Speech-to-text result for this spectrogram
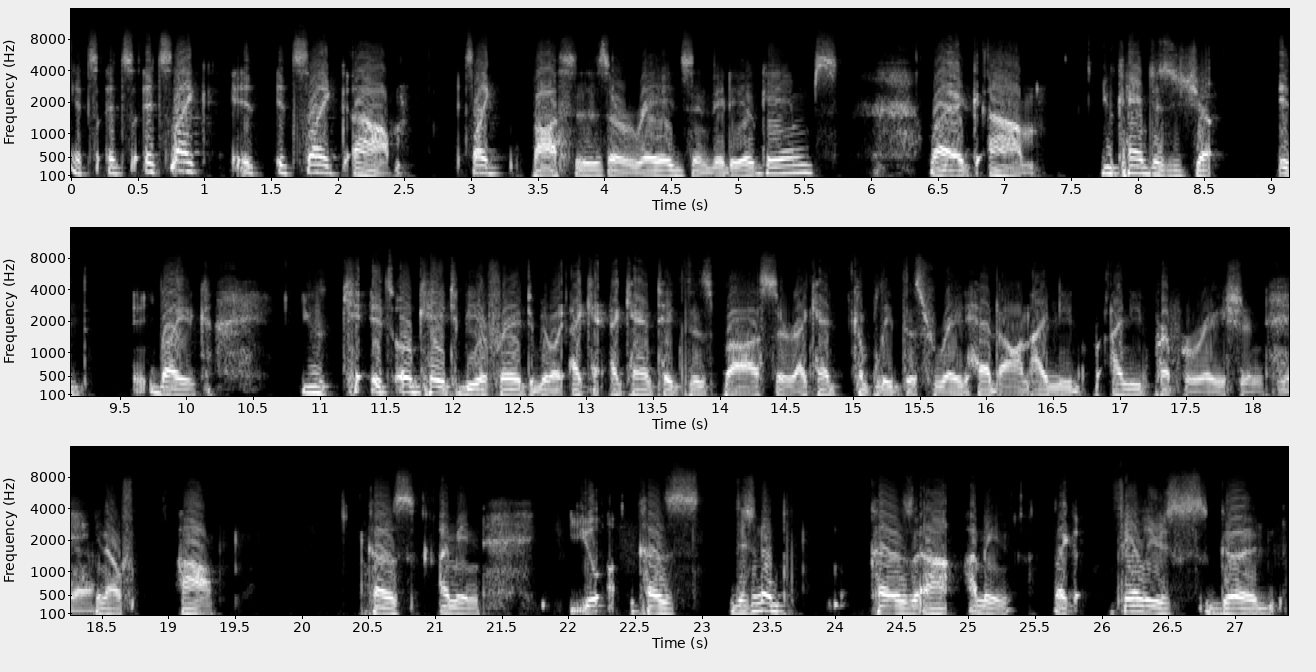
It's it's it's like it, it's like um it's like bosses or raids in video games. Like um you can't just jump it like you it's okay to be afraid to be like I can't I can't take this boss or I can't complete this raid head on. I need I need preparation. yeah You know, uh, cuz I mean you cuz there's no cuz uh, I mean like failure's good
